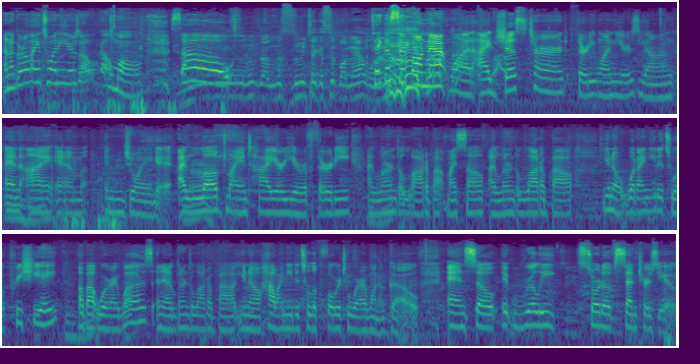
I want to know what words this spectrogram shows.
And a girl ain't 20 years old no more. So. Let me take a sip on that one. Take a sip on that one. I just turned 31 years young and mm-hmm. I am enjoying it. I yeah. loved my entire year of 30. I learned a lot about myself. I learned a lot about you know what I needed to appreciate about where I was, and I learned a lot about you know how I needed to look forward to where I want to go. And so it really sort of centers you,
